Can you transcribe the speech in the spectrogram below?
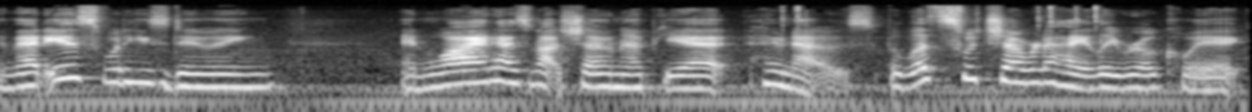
And that is what he's doing. And why it has not shown up yet, who knows. But let's switch over to Hailey real quick.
